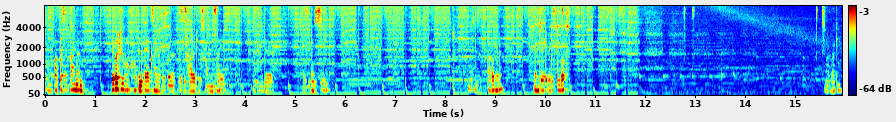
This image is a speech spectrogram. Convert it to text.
So after some time I'm able to open the back side of the product. This is how it looks from inside. And uh, as you can see, this is the power button. And check it still works. It's not working.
